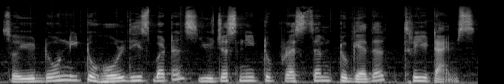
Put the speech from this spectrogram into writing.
So you don't need to hold these buttons, you just need to press them together three times.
